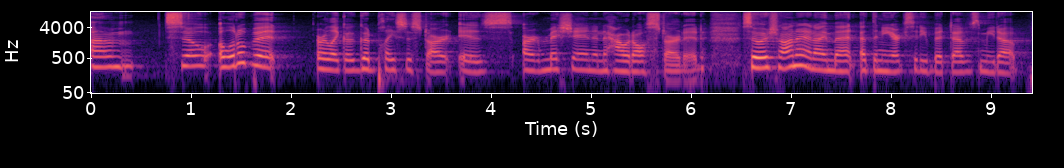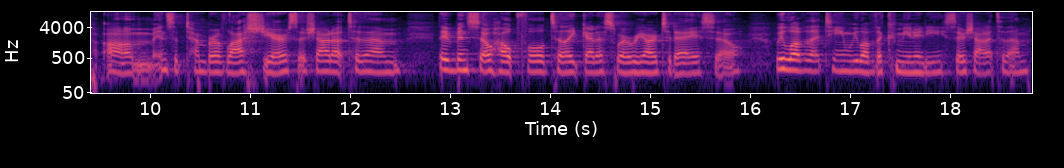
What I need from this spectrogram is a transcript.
Um, so a little bit or like a good place to start is our mission and how it all started. So Ashana and I met at the New York City BitDevs meetup um, in September of last year. So shout out to them. They've been so helpful to like get us where we are today. So we love that team. We love the community. So shout out to them.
